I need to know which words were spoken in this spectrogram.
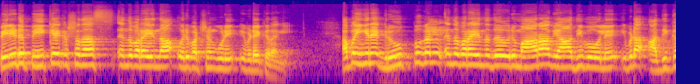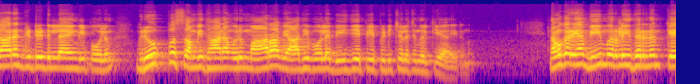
പിന്നീട് പി കെ കൃഷ്ണദാസ് എന്ന് പറയുന്ന ഒരു പക്ഷം കൂടി ഇവിടേക്ക് ഇറങ്ങി. അപ്പോൾ ഇങ്ങനെ ഗ്രൂപ്പുകൾ എന്ന് പറയുന്നത് ഒരു മാറാവ്യാധി പോലെ ഇവിടെ അധികാരം കിട്ടിയിട്ടില്ല എങ്കിൽ പോലും ഗ്രൂപ്പ് സംവിധാനം ഒരു മാറാവ്യാധി പോലെ ബി ജെ പിടിച്ചുലച്ച് നിൽക്കുകയായിരുന്നു. നമുക്കറിയാം വി മുരളീധരനും കെ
